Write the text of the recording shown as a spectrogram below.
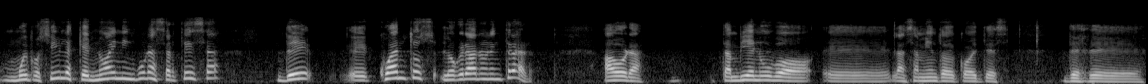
muy posible es que no hay ninguna certeza de eh, cuántos lograron entrar. Ahora, también hubo eh, lanzamiento de cohetes desde,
